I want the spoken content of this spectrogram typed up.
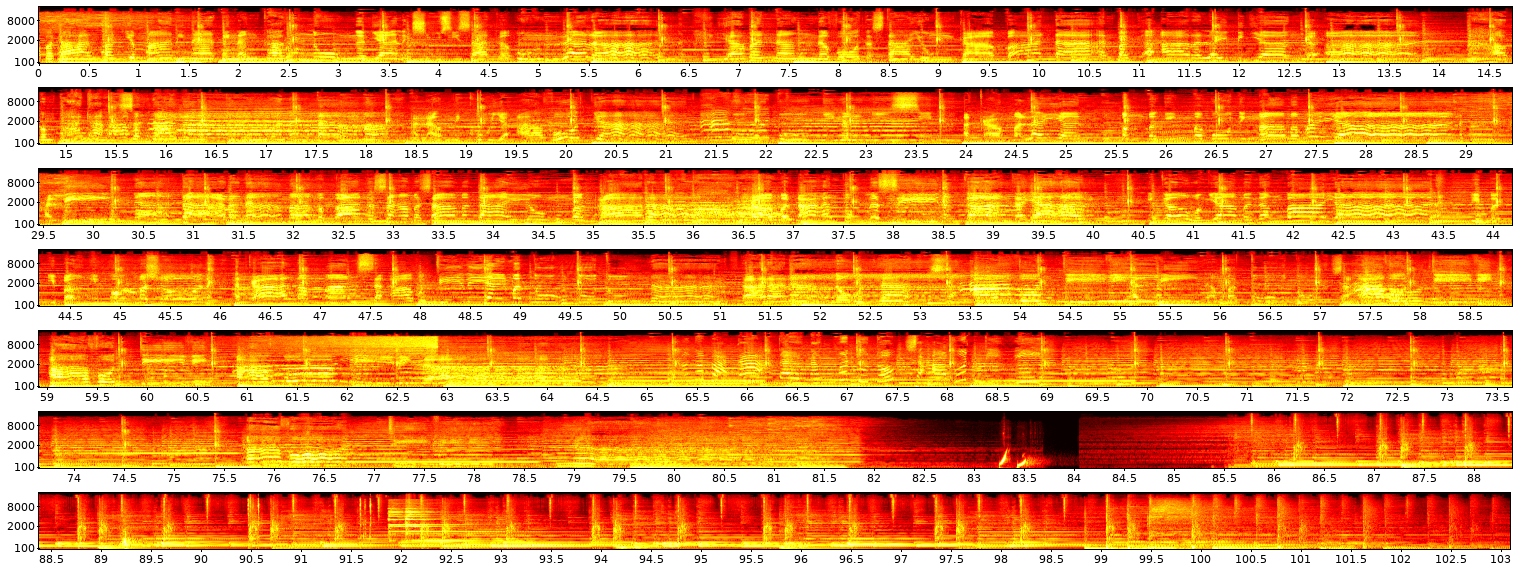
Kabataan, pagyamanin natin ang karunungan. Yan ang susi sa kaunlaran. Yaman ng navotas tayong kabataan. Pag-aaral ay bigyang daan. Habang bata, sanayan at turuan ng tama Alam ni Kuya Abot yan. Uupuin ang isip at kamalayan Upang maging mabuting mamamayan Halina, tara na mga bata Sama-sama tayong mag-aral. Kabataan, tuklasin ang kakayahan. Ikaw ang yaman ng bayan. Iba't ibang impormasyon At kaalaman sa Abot TV ay matututunan. Tara na, nood na sa Abot TV Halina matuto sa Abot TV Abot TV, Abot TV na Mga bata, tara nang matuto sa Abot TV. Abot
